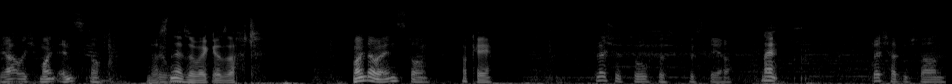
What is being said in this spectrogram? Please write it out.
Ja, aber ich meine Endstone. Du hast Jo. Netherrack gesagt. Ich meine aber Endstone. Okay. Flash ist doof, das ihr ja. Nein. Flash hat einen Schaden.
